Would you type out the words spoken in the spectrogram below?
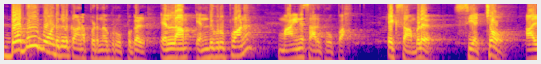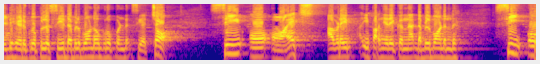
ഡബിൾ ബോണ്ടുകൾ കാണപ്പെടുന്ന ഗ്രൂപ്പുകൾ എല്ലാം എന്ത് ഗ്രൂപ്പാണ് മൈനസ് ആർ ഗ്രൂപ്പാ example C H O aldehyde ഗ്രൂപ്പിൽ സി ഡബിൾ ബോണ്ടോ ഗ്രൂപ്പ് ഉണ്ട്. C H O C O O H അവിടെയും ഈ പറഞ്ഞിരിക്കുന്ന ഡബിൾ ബോണ്ട് ഉണ്ട്. C O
